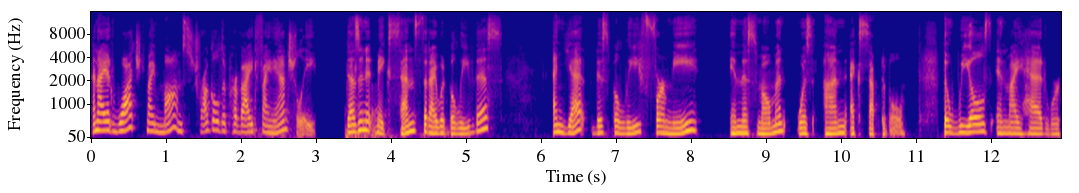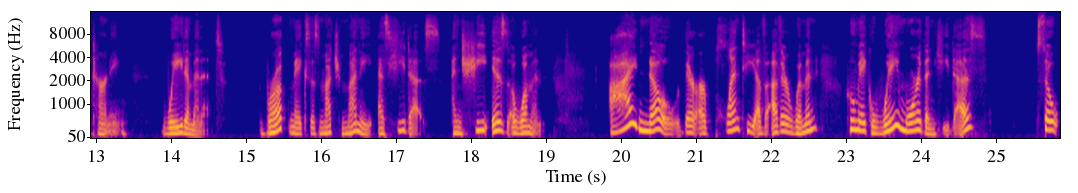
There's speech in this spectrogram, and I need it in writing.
and I had watched my mom struggle to provide financially. Doesn't it make sense that I would believe this? And yet, this belief for me in this moment was unacceptable. The wheels in my head were turning. Wait a minute. Brooke makes as much money as he does, and she is a woman. I know there are plenty of other women who make way more than he does. So,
